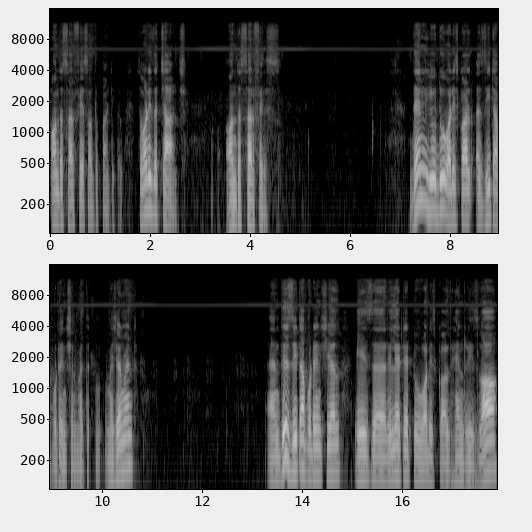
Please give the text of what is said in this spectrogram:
on the surface of the particle. So, what is the charge on the surface? Then you do what is called a zeta potential method measurement and this zeta potential is uh, related to what is called Henry's law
